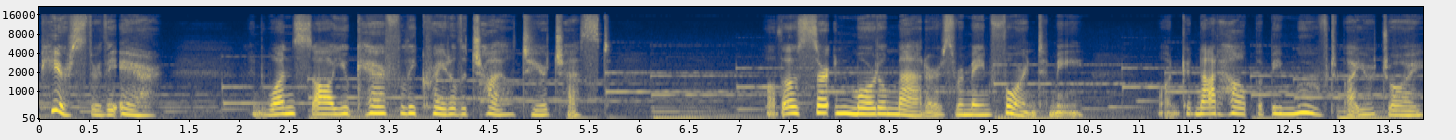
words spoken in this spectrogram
pierce through the air, and one saw you carefully cradle the child to your chest. Although certain mortal matters remain foreign to me, one could not help but be moved by your joy.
